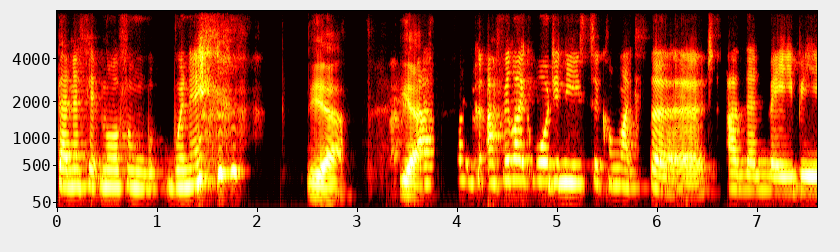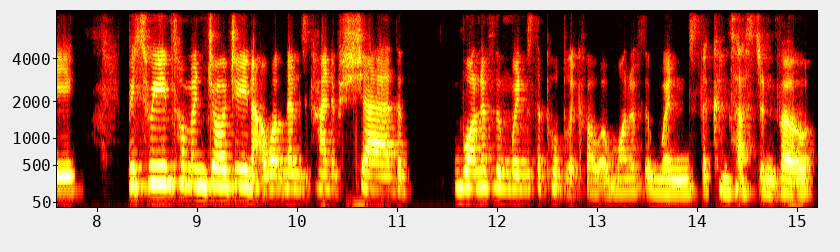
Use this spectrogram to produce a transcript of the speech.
benefit more from winning. Yeah, yeah, Like, I feel like Woody needs to come like third, and then maybe between Tom and Georgina, I want them to kind of share the one of them wins the public vote and one of them wins the contestant vote.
